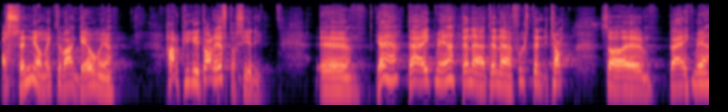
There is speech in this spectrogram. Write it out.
Og sandelig om ikke der var en gave mere. Har du kigget godt efter, siger de. Øh, ja, ja, der er ikke mere. Den er, den er fuldstændig tom, så øh, der er ikke mere.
